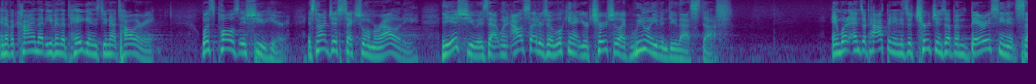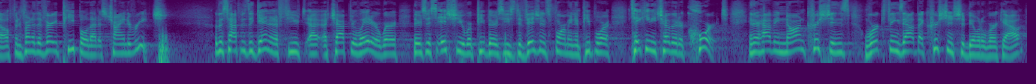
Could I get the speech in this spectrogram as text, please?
and of a kind that even the pagans do not tolerate. What's Paul's issue here? It's not just sexual immorality. The issue is that when outsiders are looking at your church, they're like, we don't even do that stuff. And what ends up happening is the church ends up embarrassing itself in front of the very people that it's trying to reach. This happens again in a few a chapter later where there's this issue where there's these divisions forming and people are taking each other to court and they're having non-Christians work things out that Christians should be able to work out.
